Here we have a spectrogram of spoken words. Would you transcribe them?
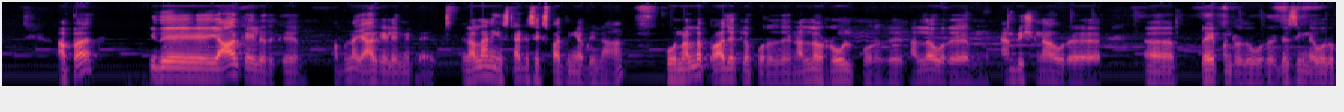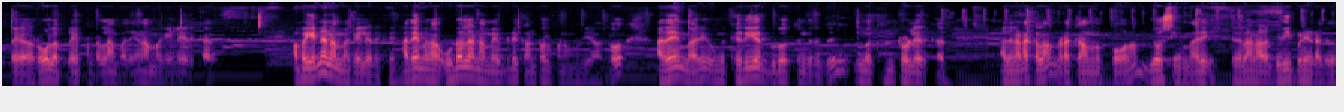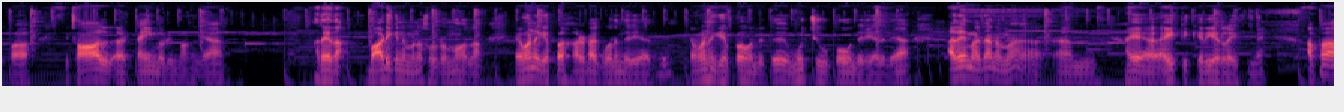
அப்போ இது யார் கையில் இருக்குது அப்படின்னா யார் கையிலையுமே கிடையாது. நல்லா நீங்கள் ஸ்டாட்டிஸ்டிக்ஸ் பார்த்தீங்க அப்படின்னா ஒரு நல்ல ப்ராஜெக்டில் போகிறது நல்ல ரோல் போகிறது நல்ல ஒரு ஆம்பிஷனாக ஒரு ப்ளே பண்ணுறது ஒரு டெசிங்ன ஒரு ரோலை ப்ளே பண்ணுறதுலாம் பார்த்திங்கன்னா நம்ம கையிலே இருக்காது. அப்போ என்ன நம்ம கையில் இருக்குது அதே மாதிரி தான் உடலை நம்ம எப்படி கண்ட்ரோல் பண்ண முடியாதோ அதே மாதிரி உங்கள் கெரியர் குரோத்துங்கிறது உங்கள் கண்ட்ரோலே இருக்காது. அது நடக்கலாம் நடக்காமல் போகலாம். யோசிக்கிற மாதிரி இதெல்லாம் நல்ல விதிப்படி நடக்குதுப்பா. இட்ஸ் ஆல் டைம் அப்படிம்பாங்க இல்லையா? அதே தான் பாடிக்கு நம்ம என்ன சொல்கிறோமோ அதுதான் எவனுக்கு எப்போ ஹார்ட் அட்டாக் வரும் தெரியாது. எவனுக்கு எப்போ வந்துட்டு மூச்சு போகும் தெரியாது இல்லையா? அதே மாதிரி தான் நம்ம ஐடி கெரியர் லைஃப்புமே அப்போ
